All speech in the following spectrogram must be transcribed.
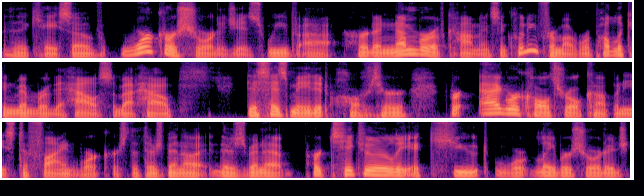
the case of worker shortages. We've uh, heard a number of comments, including from a Republican member of the House, about how this has made it harder for agricultural companies to find workers. That there's been a there's been a particularly acute labor shortage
